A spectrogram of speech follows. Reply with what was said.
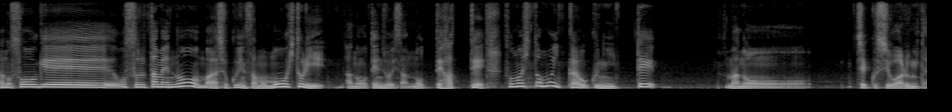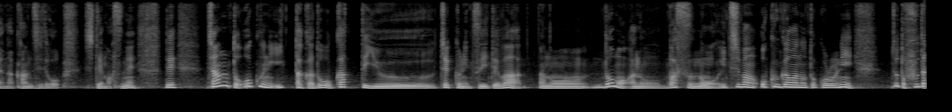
あの送迎をするための、まあ、職員さんももう一人あの添乗員さん乗ってはってその人も一回奥に行って、まあのチェックし終わるみたいな感じをしてますね。でちゃんと奥に行ったかどうかっていうチェックについてはあのどうもあのバスの一番奥側のところにちょっと札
